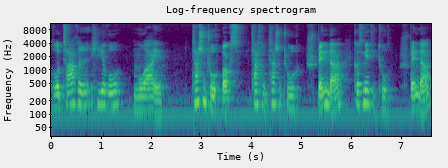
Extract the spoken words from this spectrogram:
Rotare Hiro Moai. Taschentuchbox, Taschen, Taschentuch, Spender, Kosmetiktuch, Spender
